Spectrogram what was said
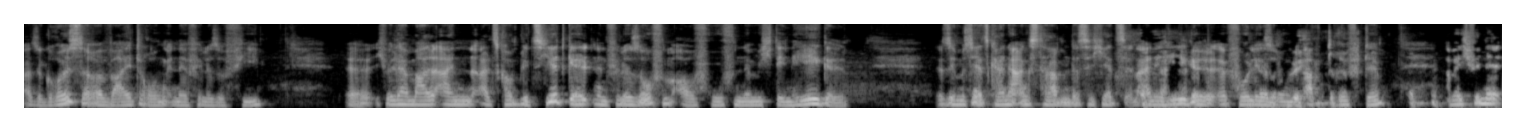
also größere Weiterung in der Philosophie. Ich will da mal einen als kompliziert geltenden Philosophen aufrufen, nämlich den Hegel. Sie müssen jetzt keine Angst haben, dass ich jetzt in eine Hegel-Vorlesung abdrifte. Aber ich finde.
